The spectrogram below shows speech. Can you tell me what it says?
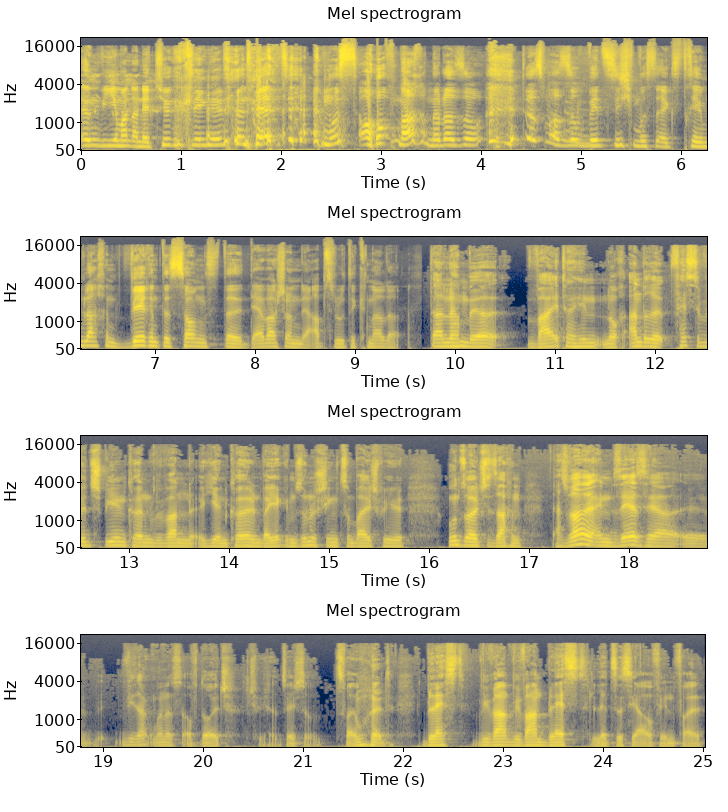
irgendwie jemand an der Tür geklingelt und er musste aufmachen oder so. Das war so witzig, ich musste extrem lachen während des Songs. Der, der war schon der absolute Knaller. Dann haben wir weiterhin noch andere Festivals spielen können. Wir waren hier in Köln bei Jack im Sunnesching zum Beispiel und solche Sachen. Das war ein sehr, sehr, äh, wie sagt man das auf Deutsch? Tatsächlich so zwei Monate. Blessed. Wir waren, wir waren blessed letztes Jahr auf jeden Fall.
